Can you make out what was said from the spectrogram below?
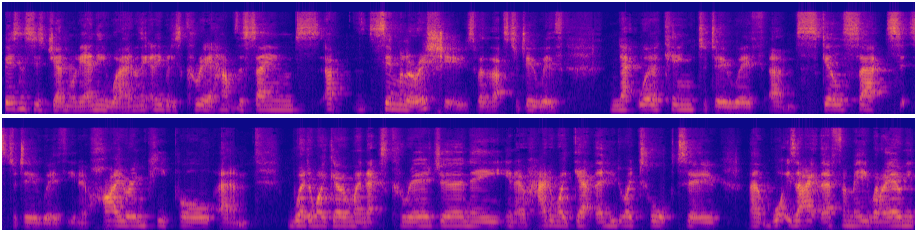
businesses generally anyway, and I think anybody's career have the same have similar issues, whether that's to do with networking, to do with um, skill sets. It's to do with you know hiring people. Um, where do I go in my next career journey? You know, how do I get there? Who do I talk to? Uh, what is out there for me when I only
